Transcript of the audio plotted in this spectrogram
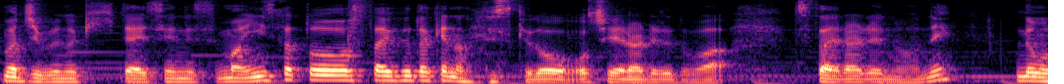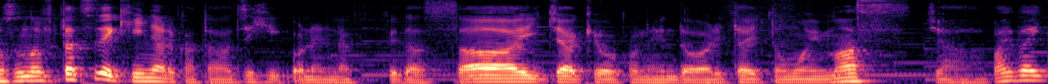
まあ、自分の聞きたい SNS、まあ、インスタとスタイフだけなんですけど、教えられるのは、伝えられるのはね。でもその2つで気になる方はぜひご連絡ください。じゃあ今日はこの辺で終わりたいと思います。じゃあバイバイ。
